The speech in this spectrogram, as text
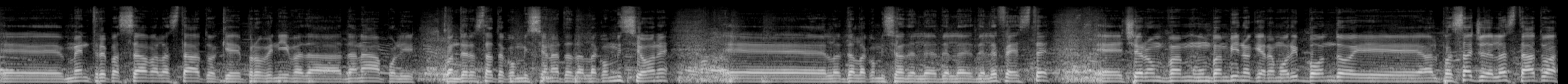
eh, mentre passava la statua che proveniva da, da Napoli, quando era stata commissionata dalla commissione, eh, la- dalla commissione delle, delle- delle feste, eh, c'era un, un bambino che era moribondo e al passaggio della statua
